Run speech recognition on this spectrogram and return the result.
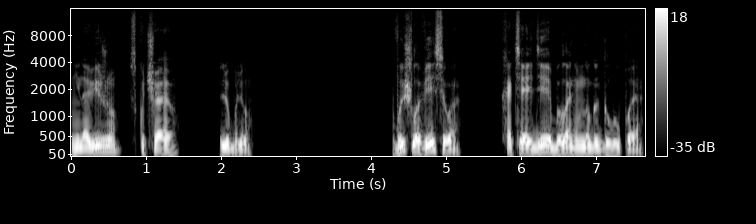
«Ненавижу, скучаю, люблю». Вышло весело, хотя идея была немного глупая.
